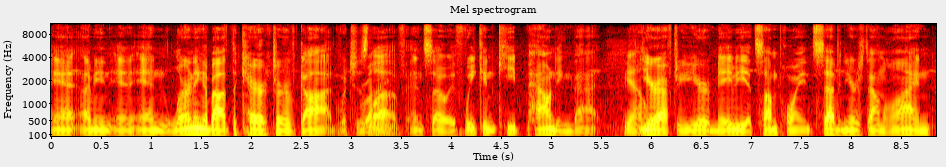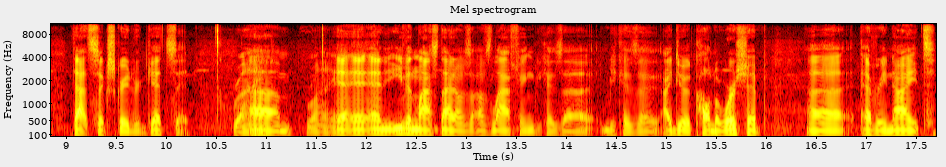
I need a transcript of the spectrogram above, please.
and I mean, and, and learning about the character of God, which is Right. love. And so if we can keep pounding that Yeah. year after year, maybe at some point, seven years down the line, that sixth grader gets it. Right. Um, right. and, and even last night, I was I was laughing because uh, because uh, I do a call to worship uh, every night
